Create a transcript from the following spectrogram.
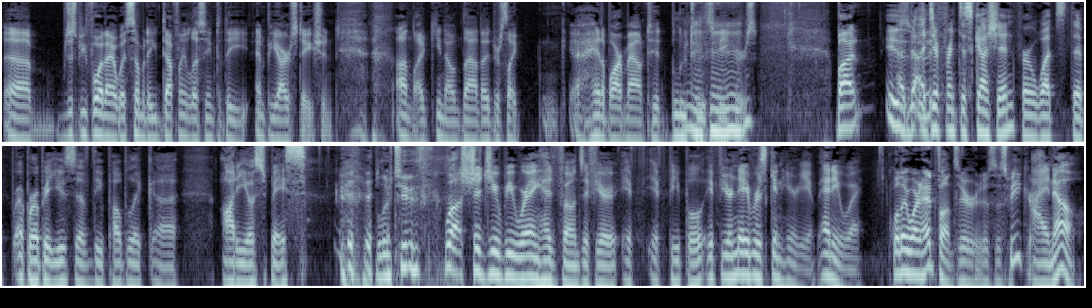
uh, just before that was somebody definitely listening to the NPR station on like, you know, now that there's like handlebar mounted Bluetooth speakers. But is a, a different discussion for what's the appropriate use of the public uh, audio space. Bluetooth? Well, should you be wearing headphones if you're if if people if your neighbors can hear you? Anyway, Well, they weren't headphones. There is a speaker, I know.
